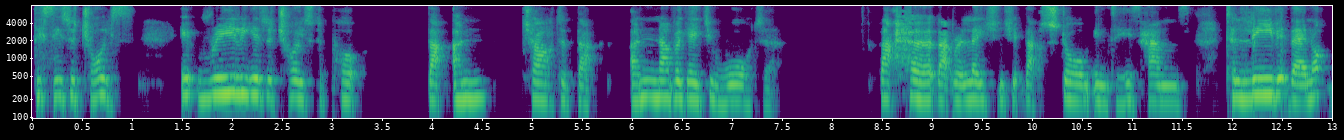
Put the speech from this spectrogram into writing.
This is a choice. It really is a choice to put that uncharted, that unnavigated water, that hurt, that relationship, that storm into his hands, to leave it there, not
